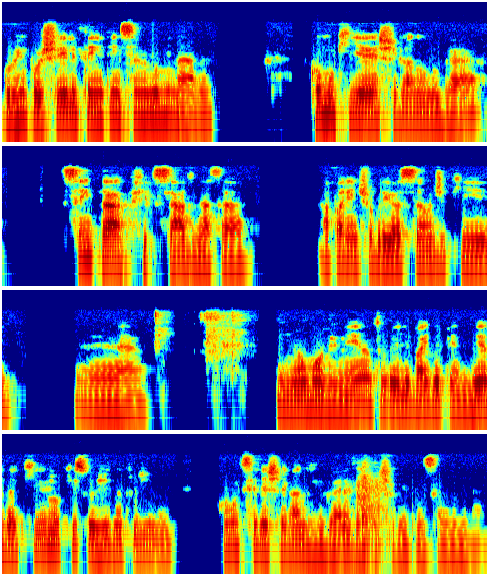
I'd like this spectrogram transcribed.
Guru Rinpoche ele tem intenção iluminada. Como que é chegar num lugar sem estar fixado nessa aparente obrigação de que é, o meu movimento ele vai depender daquilo que surgir dentro de mim. Como que seria chegar nos lugares a partir da intenção iluminada?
